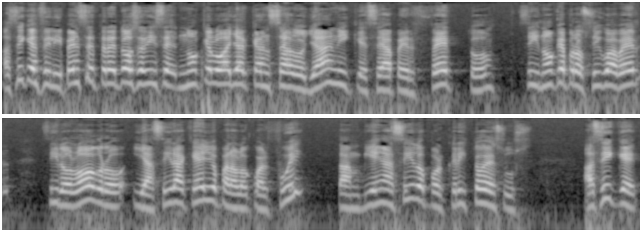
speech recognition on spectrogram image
Así que en Filipenses 3:12 dice, no que lo haya alcanzado ya ni que sea perfecto, sino que prosigo a ver si lo logro y hacer aquello para lo cual fui, también ha sido por Cristo Jesús. Así que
